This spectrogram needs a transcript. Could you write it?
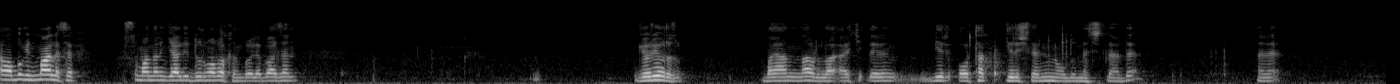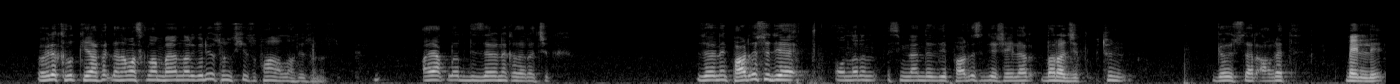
Ama bugün maalesef Müslümanların geldiği duruma bakın. Böyle bazen görüyoruz bayanlarla erkeklerin bir ortak girişlerinin olduğu mescitlerde. Yani öyle kılık kıyafetle namaz kılan bayanlar görüyorsunuz ki subhanallah diyorsunuz. Ayakları dizlerine kadar açık. Üzerine pardesü diye onların isimlendirdiği pardesü diye şeyler daracık. Bütün göğüsler, avret belli.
